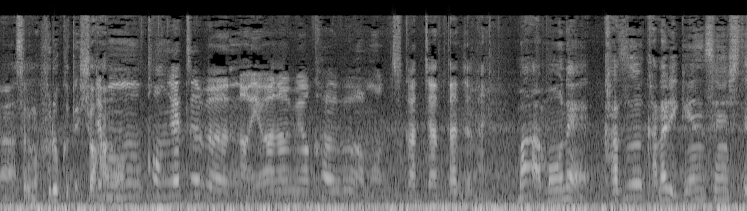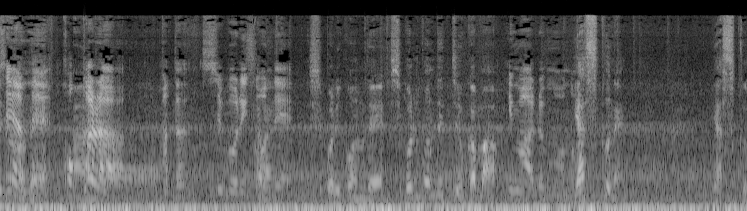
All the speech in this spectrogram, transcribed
あそれも古くて初で版を。も今月分の岩波を買う分はもう使っちゃったんじゃない？まあもうね数かなり厳選してるので。ね。こっからあのーまた絞り込んで。絞り込んで。絞り込んでっていうかま今あるもの。あ安くね。安く。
